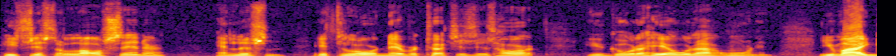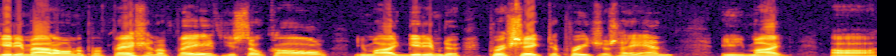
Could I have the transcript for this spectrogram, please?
he's just a lost sinner. And listen, if the Lord never touches his heart, he'll go to hell without warning. You might get him out on the profession of faith, you so called. You might get him to shake the preacher's hand. He might uh,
